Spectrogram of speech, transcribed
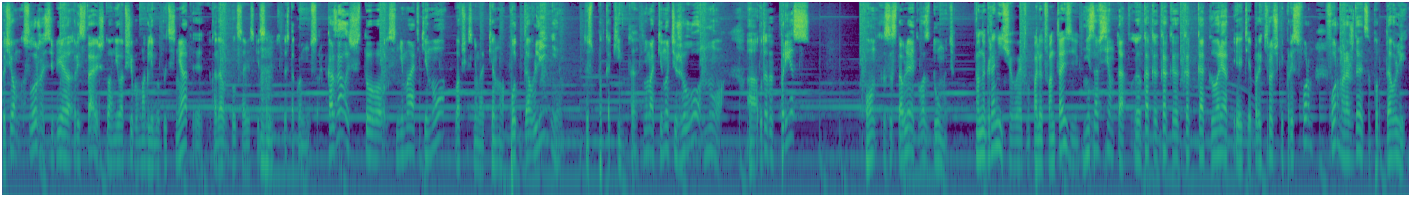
Причем сложно себе представить, что они вообще бы могли бы быть сняты, когда был Советский Мгм. Союз. То есть такой мусор. Казалось, что снимать кино, вообще снимать кино под давлением, то есть под каким-то, снимать кино тяжело, но а, вот этот пресс, он заставляет вас думать. Он ограничивает полет фантазии. Не совсем так. Э, Как, как, как, как говорят эти проектировщики пресс-форм, форма рождается под давлением.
